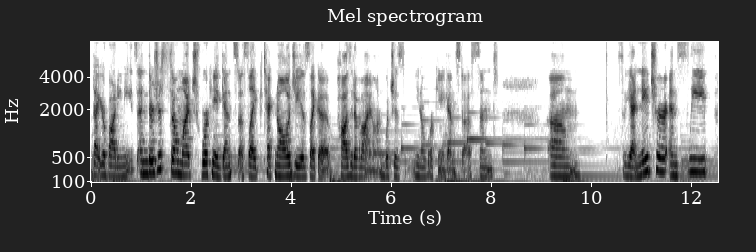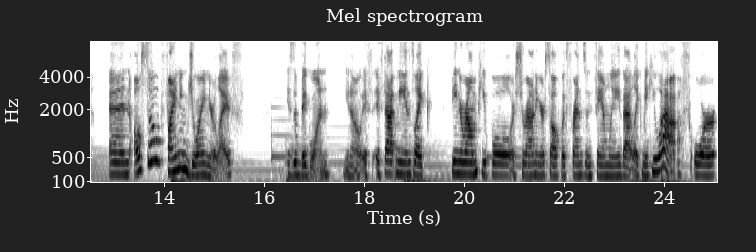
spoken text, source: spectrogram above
that your body needs. And there's just so much working against us. Like technology is like a positive ion which is you know working against us. And um so yeah nature and sleep and also finding joy in your life is a big one you know? If if that means like being around people or surrounding yourself with friends and family that like make you laugh or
